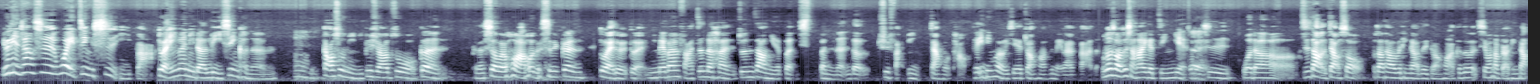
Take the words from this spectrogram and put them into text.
有点像是未尽事宜吧？对，因为你的理性可能，嗯，告诉你你必须要做更可能社会化，或者是更。对对对，你没办法，真的很遵照你的本本能的去反应战或逃，可一定会有一些状况是没办法的。我那时候就想到一个经验，是我的指导的教授，不知道他会不会听到这段话，可是希望他不要听到。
